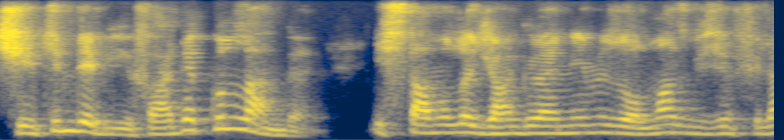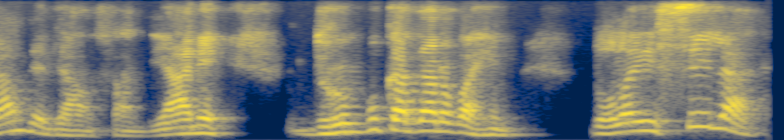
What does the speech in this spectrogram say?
çirkin de bir ifade kullandı. İstanbul'da can güvenliğimiz olmaz bizim filan dedi hanımefendi. Yani durum bu kadar vahim. Dolayısıyla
